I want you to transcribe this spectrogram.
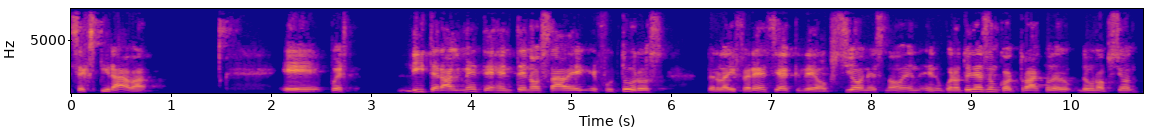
se expiraba, eh, pues literalmente gente no sabe futuros, pero la diferencia de opciones, ¿no? cuando tú tienes un contrato de, de, una opción,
